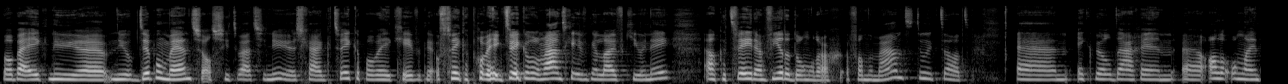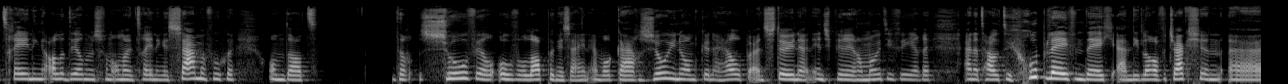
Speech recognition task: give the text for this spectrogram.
Waarbij ik nu, uh, nu op dit moment, zoals de situatie nu is, ga ik twee keer per week geef ik, of twee keer per week, twee keer per maand geef ik een live QA. Elke tweede en vierde donderdag van de maand doe ik dat. En ik wil daarin uh, alle online trainingen, alle deelnemers van online trainingen samenvoegen. Omdat er zoveel overlappingen zijn en we elkaar zo enorm kunnen helpen en steunen en inspireren en motiveren. En het houdt de groep levendig en die Love Attraction uh,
